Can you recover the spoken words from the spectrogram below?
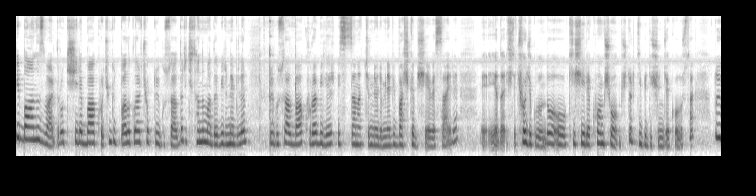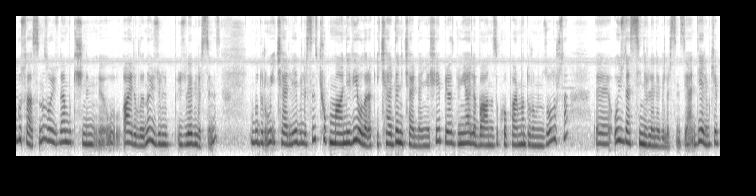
bir bağınız vardır. O kişiyle bağ kur. Çünkü balıklar çok duygusaldır. Hiç tanımadığı birine bile duygusal bağ kurabilir. Bir sanatçının ölümüne, bir başka bir şeye vesaire. E, ya da işte çocukluğunda o, kişiyle komşu olmuştur gibi düşünecek olursak. Duygusalsınız. O yüzden bu kişinin e, ayrılığına üzülüp üzülebilirsiniz. Bu durumu içerleyebilirsiniz. Çok manevi olarak içeriden içeriden yaşayıp biraz dünyayla bağınızı koparma durumunuz olursa e, o yüzden sinirlenebilirsiniz. Yani diyelim ki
